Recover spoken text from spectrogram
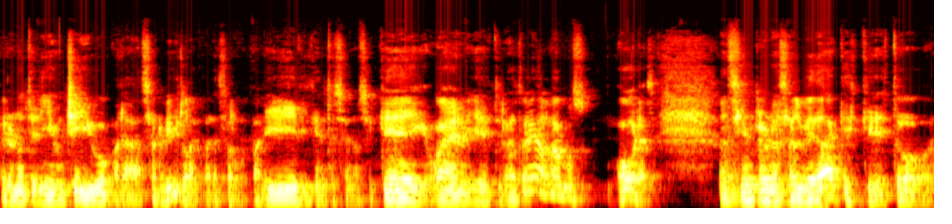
pero no tenía un chivo para servirlas, para hacerlas parir, y que entonces no sé qué, y que bueno, y esto y lo otro, y hablamos horas. Siempre una salvedad, que es que esto,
